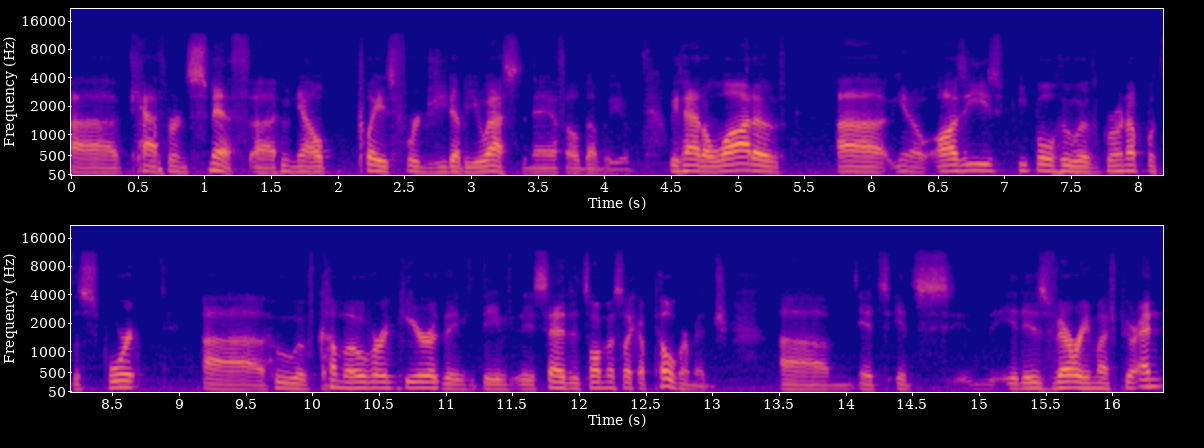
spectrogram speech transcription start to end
Uh, Catherine Smith, uh, who now plays for GWS in AFLW. We've had a lot of uh, you know, Aussies, people who have grown up with the sport, uh, who have come over here. They've they've they said it's almost like a pilgrimage. Um, it's it's it is very much pure. And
